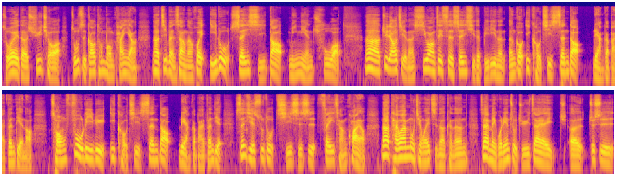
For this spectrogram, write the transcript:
所谓的需求啊，阻止高通膨攀扬，那基本上呢会一路升息到明年初哦。那据了解呢，希望这次升息的比例呢能够一口气升到。两个百分点哦，从负利率一口气升到两个百分点，升息速度其实是非常快哦。那台湾目前为止呢，可能在美国联储局在呃，就是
